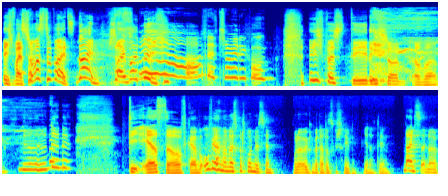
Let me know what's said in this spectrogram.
Ich weiß schon, was du meinst. Nein, scheinbar nicht. Ah, Entschuldigung. Ich verstehe dich schon, aber. Ne, ne, ne. Die erste Aufgabe. Oh, wir haben ein neues Patronüschen. Oder irgendjemand hat uns geschrieben, je nachdem. Nein, es ist ein neues.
